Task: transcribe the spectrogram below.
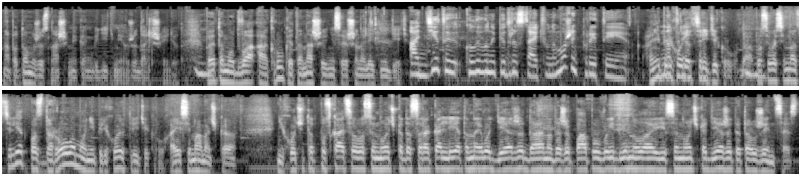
А потом уже с нашими, как бы, детьми уже дальше идет. Mm-hmm. Поэтому 2А круг – это наши несовершеннолетні діти. А діти, коли вони підростають, вони можуть прийти Они на переходят третій? в третий круг, да. После 18 лет по-здоровому они переходят в третий круг. А если мамочка не хочет отпускать своего сыночка до 40 лет, она его держит, да, она даже папу выдвинула и сыночка держит, это уже инцест.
